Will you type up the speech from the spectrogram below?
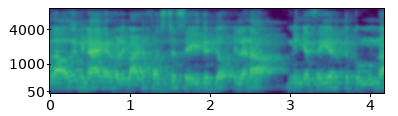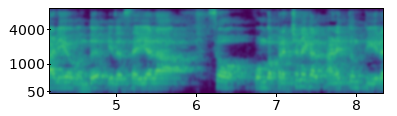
அதாவது விநாயகர் வழிபாடு ஃபஸ்ட்டு செய்துட்டோ இல்லைனா நீங்கள் செய்யறதுக்கு முன்னாடியோ வந்து இதை செய்யலாம். ஸோ உங்கள் பிரச்சனைகள் அனைத்தும் தீர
